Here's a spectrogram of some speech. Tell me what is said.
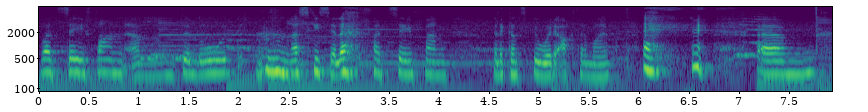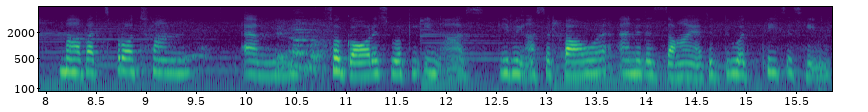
wat sê van um, the Lord, ekskuus hulle wat sê van hulle kan seker hoor agter my. Ehm um, maar wat praat van um, for God is working in us, giving us a power and a desire to do what pleases Him.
